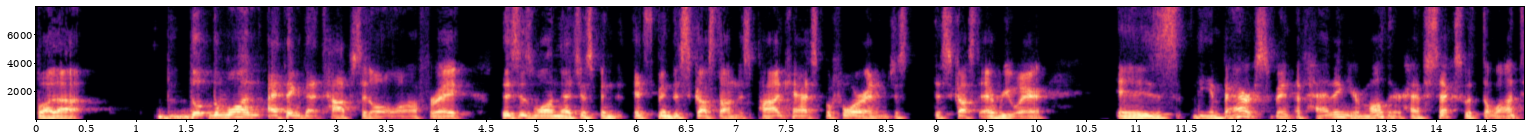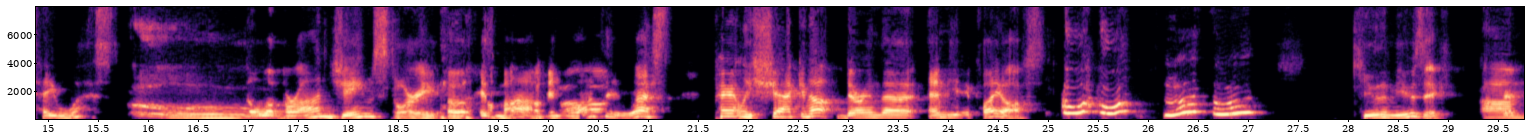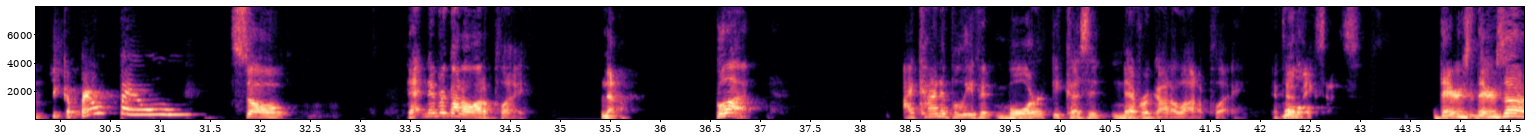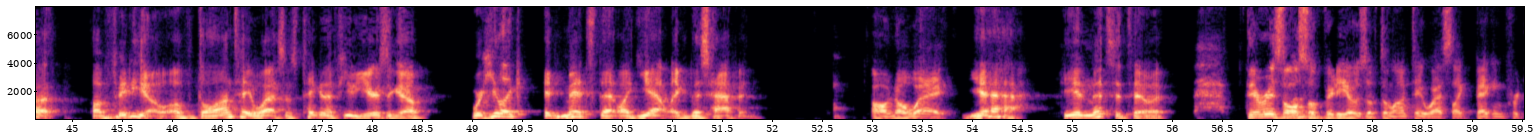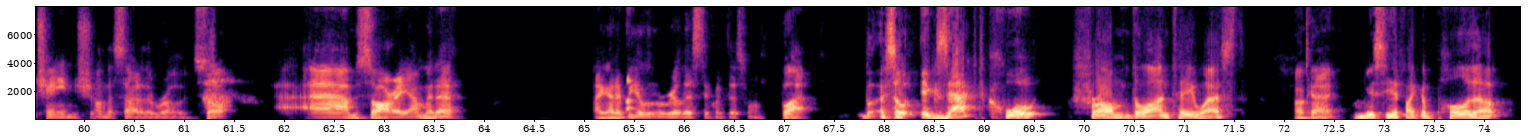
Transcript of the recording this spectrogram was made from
But uh, the the one I think that tops it all off, right? This is one that's just been it's been discussed on this podcast before and just discussed everywhere. Is the embarrassment of having your mother have sex with Delonte West? Ooh. The LeBron James story of his mom and Delonte West apparently shacking up during the NBA playoffs. Ooh, ooh. Cue the music. Um, Chicka bow bow. so that never got a lot of play, No. but I kind of believe it more because it never got a lot of play, if that Well- makes sense. There's there's a a video of Delonte West. It was taken a few years ago where he like admits that like yeah like this happened. Oh, no way. Yeah, he admits it to it. There is also videos of Delonte West like begging for change on the side of the road. So I'm sorry. I'm gonna. I got to be a little realistic with this one, but But, so exact quote from Delonte West. okay. Let me see if I can pull it up.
